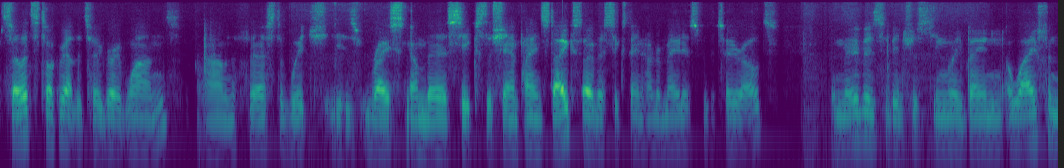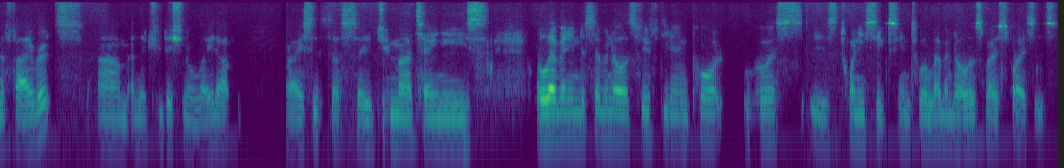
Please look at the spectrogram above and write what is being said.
so let's talk about the two Group Ones. Um, the first of which is race number six, the Champagne Stakes, over 1600 metres for the two-year-olds. The movers have interestingly been away from the favourites um, and the traditional lead-up races. I see Gin Martini's 11 into $7.50 and Port Louis is 26 into $11 most places.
